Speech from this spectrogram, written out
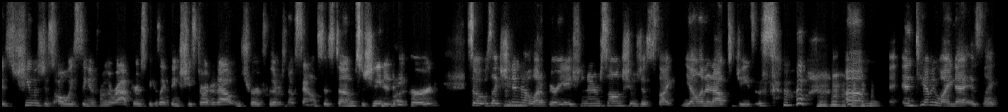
is she was just always singing from the rafters because I think she started out in church where there was no sound system, so she needed to right. be heard. So it was like she mm didn't have a lot of variation in her song. She was just like yelling it out to Jesus. um, and Tammy Wynette is like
